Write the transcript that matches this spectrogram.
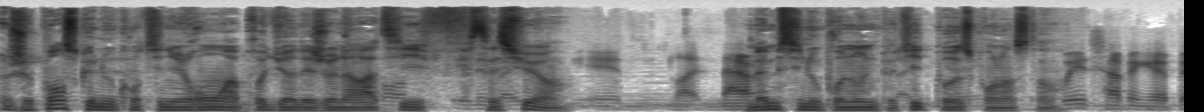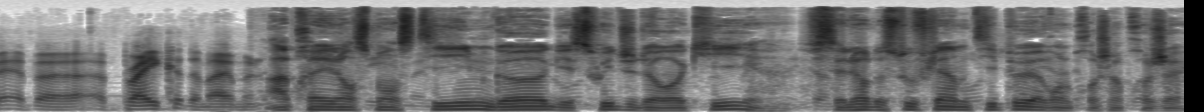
Je pense que nous continuerons à produire des jeux narratifs, c'est sûr même si nous prenons une petite pause pour l'instant. Après les lancements Steam, GOG et Switch de Rocky, c'est l'heure de souffler un petit peu avant le prochain projet.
